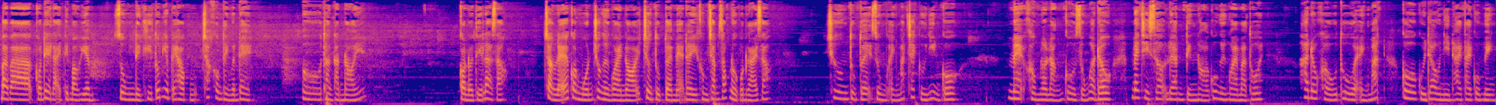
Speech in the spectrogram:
Bà bà có để lại tiền bảo hiểm, Dùng để khi tốt nghiệp đại học chắc không thành vấn đề. Cô thẳng thắn nói. Con nói thế là sao? Chẳng lẽ con muốn cho người ngoài nói Trương Tục Tuệ mẹ đây không chăm sóc nổi con gái sao? Trương Tục Tuệ dùng ánh mắt trách cứ nhìn cô Mẹ không lo lắng cô sống ở đâu, Mẹ chỉ sợ lời ăn tiếng nói của người ngoài mà thôi. Hai đầu khấu thu ở ánh mắt, Cô cúi đầu nhìn hai tay của mình,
